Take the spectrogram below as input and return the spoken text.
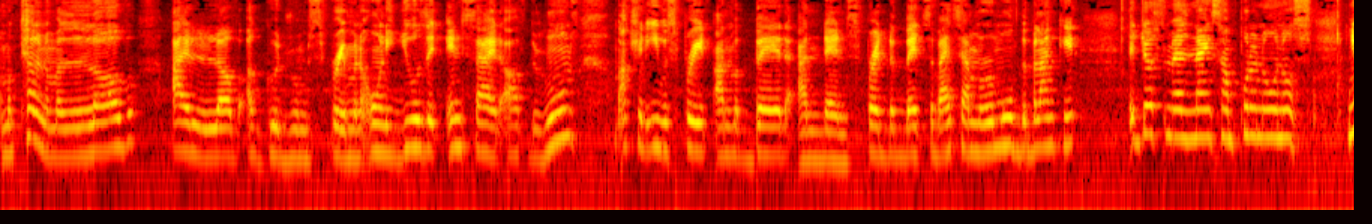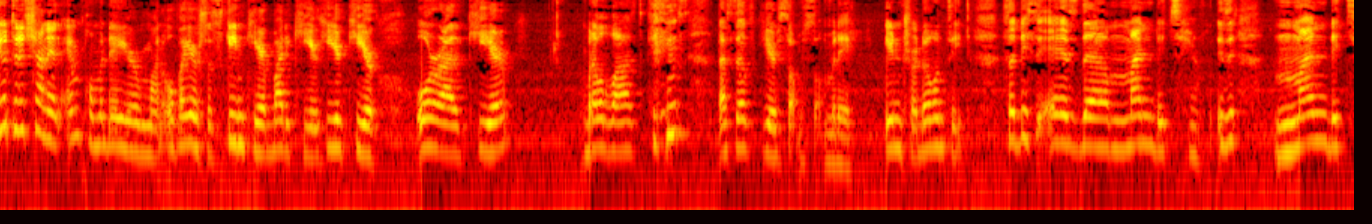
I'm telling them I love I love a good room spray. I'm gonna only use it inside of the rooms. I'm actually even spray it on my bed and then spread the bed. So by the time I remove the blanket, it just smells nice and put on us. New to the channel, Empo here, man. Over here, so skincare, body care, hair care, oral care. But I was things that self care, something, something there. Intro, don't it? So this is the mandate. Is it mandate?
